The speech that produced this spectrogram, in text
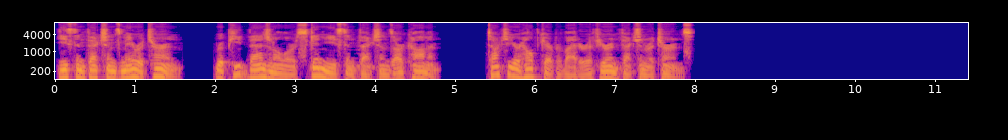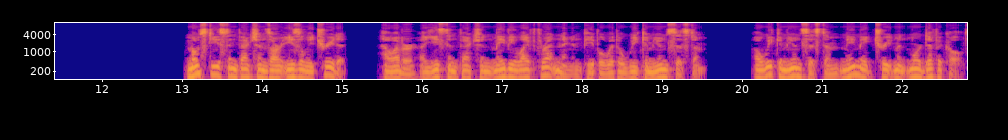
Yeast infections may return, Repeat vaginal or skin yeast infections are common. Talk to your healthcare provider if your infection returns. Most yeast infections are easily treated. However, a yeast infection may be life-threatening in people with a weak immune system. A weak immune system may make treatment more difficult.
